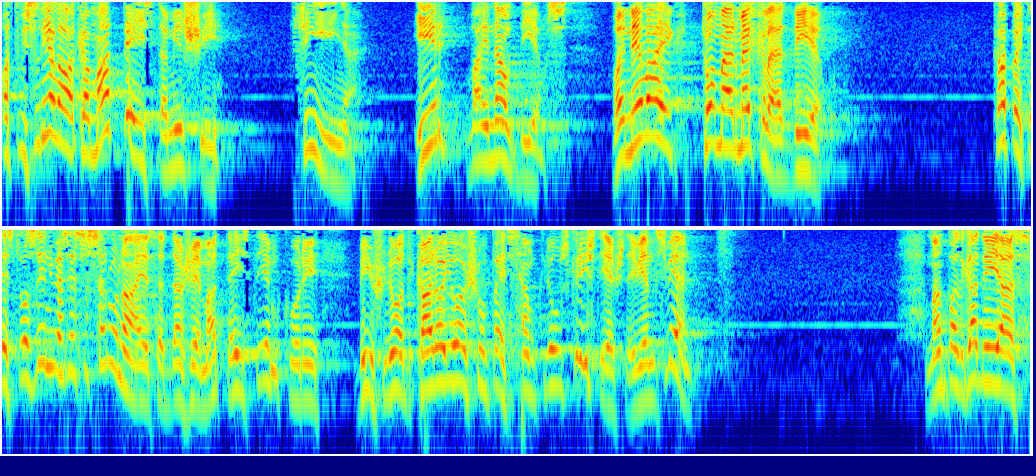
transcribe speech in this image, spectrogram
pat vislielākam ateistam ir šī cīņa. Ir vai nav Dievs? Vai nevajag tomēr meklēt Dievu? Kāpēc es to zinu? Jo es esmu sarunājies ar dažiem ateistiem, kuri bijuši ļoti karojoši un pēc tam kļuvuši kristieši. Neviens vien. Man pat gadījās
